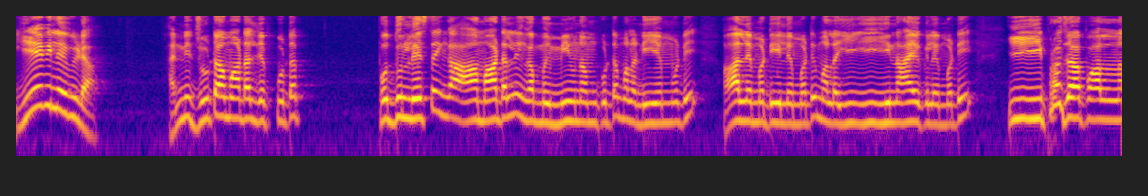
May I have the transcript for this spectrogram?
ఏవి లేవిడా అన్ని జూటా మాటలు చెప్పుకుంటా పొద్దున్న లేస్తే ఇంకా ఆ మాటల్ని ఇంకా మేము నమ్ముకుంటాం మళ్ళీ నీ ఎమ్మటి వాళ్ళు ఎమ్మటి వీళ్ళు ఎమ్మటి మళ్ళీ ఈ ఈ నాయకులు ఎమ్మటి ఈ ఈ ప్రజాపాలన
